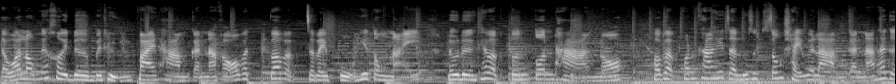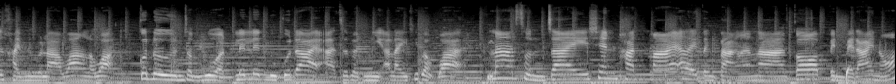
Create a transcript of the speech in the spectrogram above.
แต่ว่าเราไม่เคยเดินไปถึงปลายทางกันนะคะว่าว่าแบบจะไปโผล่ที่ตรงไหน เราเดินแค่แบบต้นต้นทางเนาะเพราะแบบค่อนข้างที่จะรู้สึกต้องใช้เวลาเหมือนกันนะ ถ้าเกิดใครมีเวลาว่างแล้วอะก็เดินสำรวจเล่นๆดูก็ได้ อาจจะแบบมีอะไรที่แบบว่าน่าสนใจ เช่นพันไม้อะไรต่างๆ นานาก็เป็นไปได้เนาะ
